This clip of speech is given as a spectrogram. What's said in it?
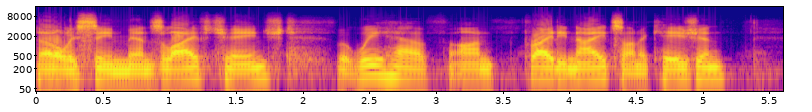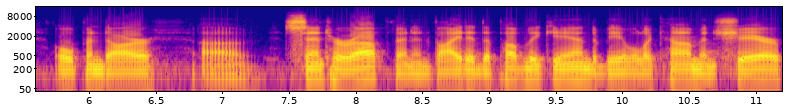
not only seen men's lives changed, but we have on Friday nights on occasion opened our uh, center up and invited the public in to be able to come and share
